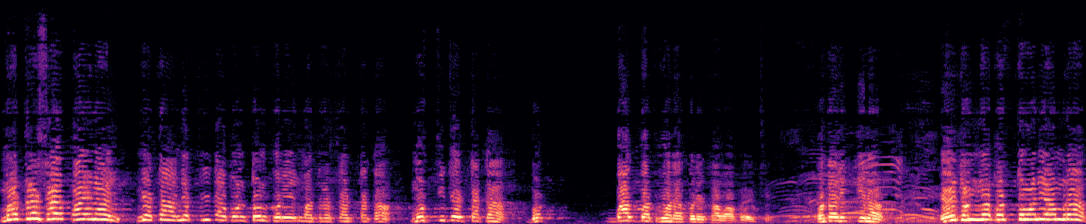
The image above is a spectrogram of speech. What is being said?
মাদ্রাসায় পায় নাই। নেতা নেত্রীরা বন্টন করে এই মাদ্রাসার টাকা, মসজিদের টাকা ব- বাগ বাটোয়ারা করে খাওয়া হয়েছে। কথা ঠিক কিনা? এই জন্য বর্তমানে আমরা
